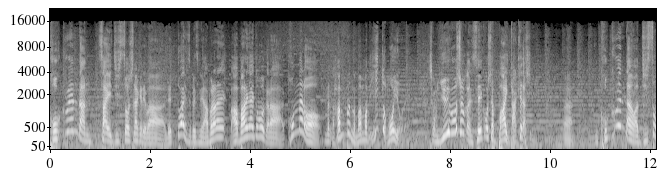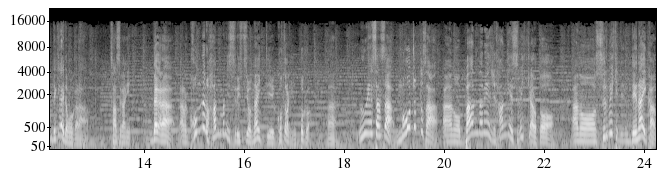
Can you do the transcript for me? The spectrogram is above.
黒煙弾さえ実装しなければレッドアイズ別に暴れない暴れないと思うからこんなのなんか半分のまんまでいいと思うよ俺。しかも融合召喚に成功した場合だけだしね、うん、黒煙弾は実装できないと思うからさすがに。だからあのこんなの半分にする必要ないっていうことだけ言っとくわ、うん、運営さんさもうちょっとさあのバンダメージ半減すべきカードとあのするべきでないカー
